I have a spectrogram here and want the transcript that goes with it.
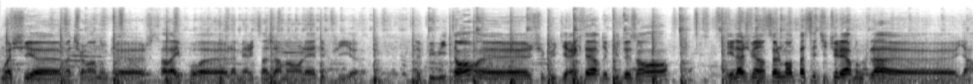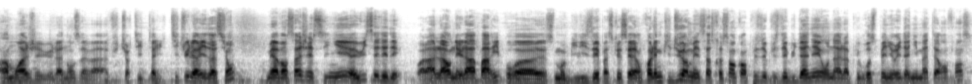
moi je suis Mathurin, donc je travaille pour la mairie de Saint-Germain-en-Laye depuis depuis 8 ans. Euh, je suis directeur depuis 2 ans. Et là, je viens seulement de passer titulaire. Donc là, euh, il y a un mois, j'ai eu l'annonce de ma future titularisation. Mais avant ça, j'ai signé 8 CDD. Voilà, là, on est là à Paris pour euh, se mobiliser parce que c'est un problème qui dure, mais ça se ressent encore plus depuis ce début d'année. On a la plus grosse pénurie d'animateurs en France.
